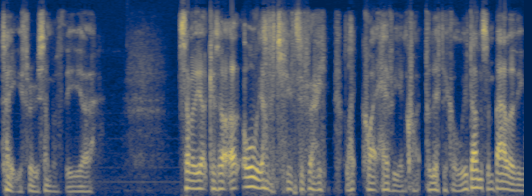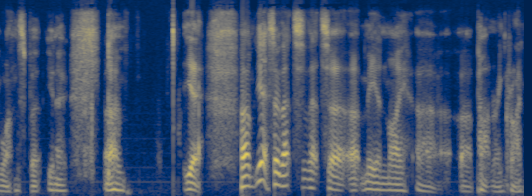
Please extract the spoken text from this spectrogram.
take you through some of the. Uh, some of the because uh, all the other tunes are very like quite heavy and quite political. We've done some ballady ones, but you know, um, yeah, um, yeah. So that's that's uh, uh, me and my uh, uh, partner in crime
